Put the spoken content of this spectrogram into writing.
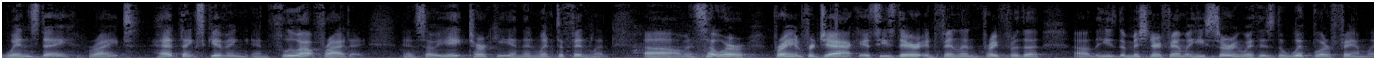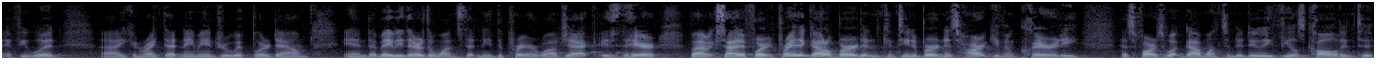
Wednesday, right? Had Thanksgiving and flew out Friday. And so he ate turkey and then went to Finland. Um, and so we're praying for Jack as he's there in Finland. Pray for the uh, he's the missionary family he's serving with is the Whippler family. If you would, uh, you can write that name, Andrew Whippler, down, and uh, maybe they're the ones that need the prayer while Jack is there. But I'm excited for it. Pray that God will burden, continue to burden his heart, give him clarity as far as what God wants him to do. He feels called into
